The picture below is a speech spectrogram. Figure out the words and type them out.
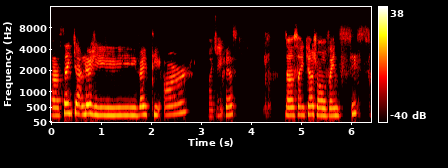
Dans 5 ans, là, j'ai 21. OK. Presque. Dans 5 ans, je vais avoir 26.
